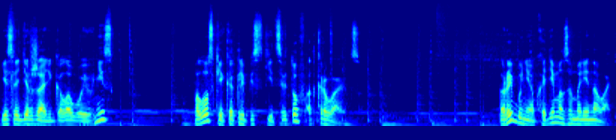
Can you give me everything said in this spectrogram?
Если держать головой вниз, полоски, как лепестки цветов, открываются. Рыбу необходимо замариновать,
